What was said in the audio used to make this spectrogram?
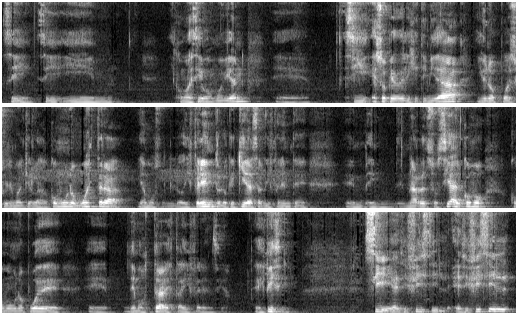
Sí, sí, y como decís vos muy bien, eh, si eso pierde legitimidad y uno puede subir en cualquier lado, ¿cómo uno muestra, digamos, lo diferente, lo que quiere hacer diferente en, una red social? ¿Cómo, uno puede eh, demostrar esta diferencia? Es difícil. Sí, es difícil. Es difícil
